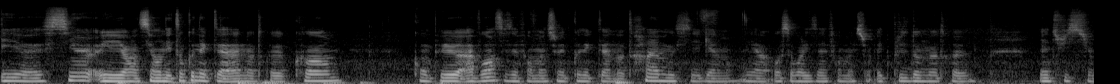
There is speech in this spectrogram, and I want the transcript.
Et, euh, si, et en, c'est en étant connecté à notre corps qu'on peut avoir ces informations, être connecté à notre âme aussi également, et à recevoir les informations, être plus dans notre euh, intuition.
